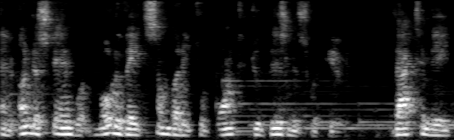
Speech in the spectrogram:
and understand what motivates somebody to want to do business with you, that to me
